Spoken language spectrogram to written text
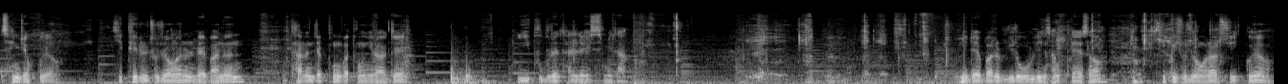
생겼고요. 깊이를 조정하는 레바는 다른 제품과 동일하게 이 부분에 달려 있습니다. 이 레바를 위로 올린 상태에서 깊이 조정을 할 수 있고요.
